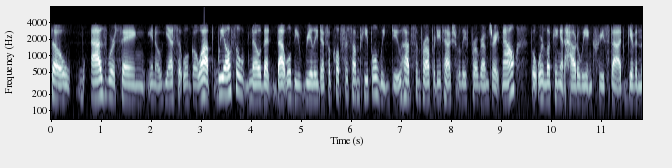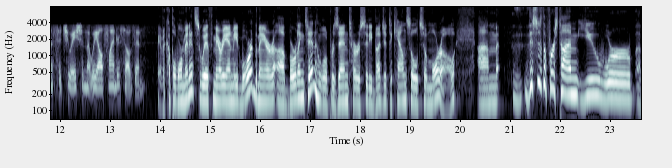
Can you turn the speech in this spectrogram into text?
So as we're saying, you know, yes, it will go up, we also know that that will be really difficult for some people. We do have some property tax relief programs right now, but we're looking at how do we increase that given the situation that we all find ourselves in. We have a couple more minutes with Marianne Meed Ward, the mayor of Burlington, who will present her city budget to council tomorrow. Um, this is the first time you were uh,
